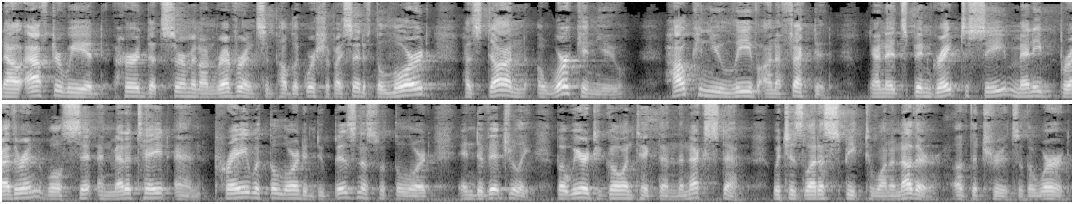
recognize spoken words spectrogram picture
Now, after we had heard that sermon on reverence in public worship, I said, if the Lord has done a work in you, how can you leave unaffected? And it's been great to see many brethren will sit and meditate and pray with the Lord and do business with the Lord individually. But we are to go and take then the next step which is let us speak to one another of the truths of the word.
